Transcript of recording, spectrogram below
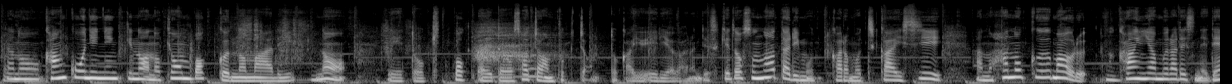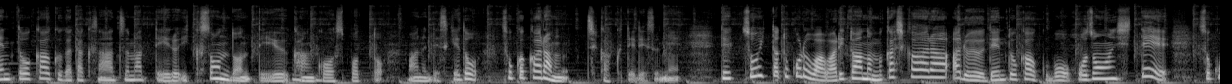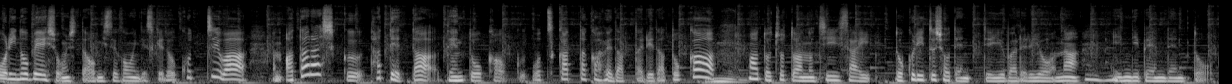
あの観光に人気のあのキョンボックンの周りの、えー、とキッポッえー、とソチョンプクチョンとかいうエリアがあるんですけどその辺りもからも近いしあのハノクマウルうん。関谷村ですね。伝統家屋がたくさん集まっているイクソンドンっていう観光スポットもあるんですけどそこからも近くてですね。でそういったところは割とあの昔からある伝統家屋を保存してそこをリノベーションしたお店が多いんですけどこっちはあの新しく建てた伝統家屋を使ったカフェだったりだとか、うん。まあ、あとちょっとあの小さい独立書店って呼ばれるようなインディペンデント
